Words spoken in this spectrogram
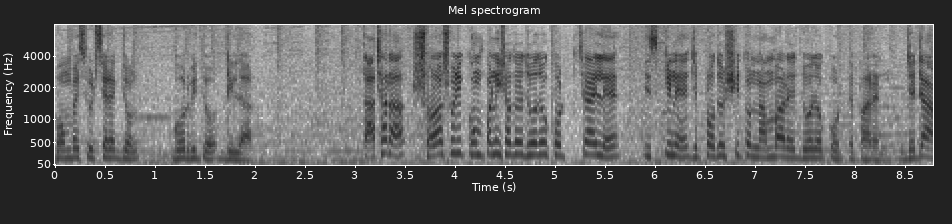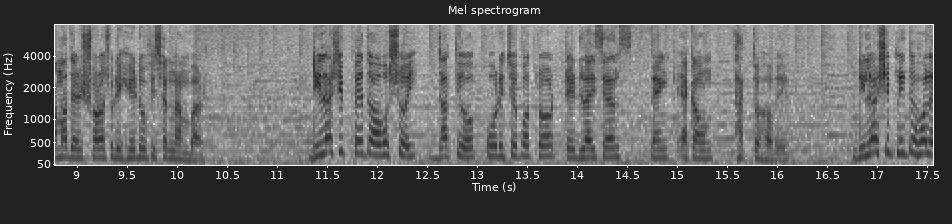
বোম্বে সুইটসের একজন গর্বিত ডিলার। তাছাড়া সরাসরি কোম্পানির সাথে যোগাযোগ করতে চাইলে স্ক্রিনে যে প্রদর্শিত নাম্বারে যোগাযোগ করতে পারেন, যেটা আমাদের সরাসরি হেড অফিসের নাম্বার। ডিলারশিপ পেতে অবশ্যই জাতীয় পরিচয়পত্র, ট্রেড লাইসেন্স, ব্যাংক অ্যাকাউন্ট থাকতে হবে। ডিলারশিপ নিতে হলে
